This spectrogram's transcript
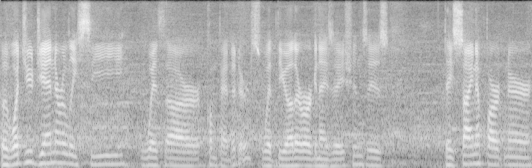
But what you generally see with our competitors, with the other organizations, is they sign a partner,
